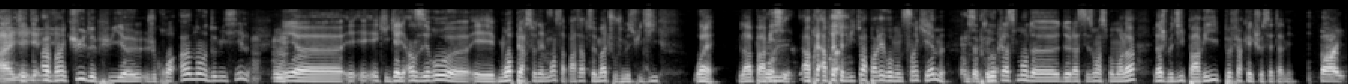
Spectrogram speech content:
Aïe, qui aïe, était aïe, aïe. invaincu depuis, euh, je crois, un an à domicile Mm. et, euh, et, et- et qui gagne 1-0. euh, et moi, personnellement, c'est à partir de ce match où je me suis dit, ouais, là, Paris, après, après cette victoire, Paris remonte cinquième, plus haut Exactement. classement de, de la saison à ce moment-là. Là, je me dis, Paris peut faire quelque chose cette année. Pareil,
